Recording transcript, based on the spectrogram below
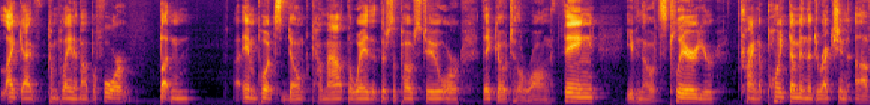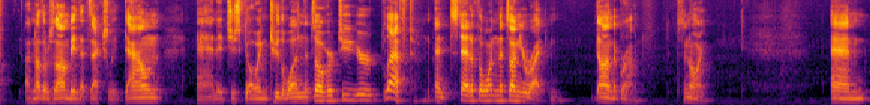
like I've complained about before, button uh, inputs don't come out the way that they're supposed to, or they go to the wrong thing, even though it's clear you're trying to point them in the direction of another zombie that's actually down, and it's just going to the one that's over to your left instead of the one that's on your right, on the ground. It's annoying. And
